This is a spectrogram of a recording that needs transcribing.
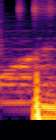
Bye.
